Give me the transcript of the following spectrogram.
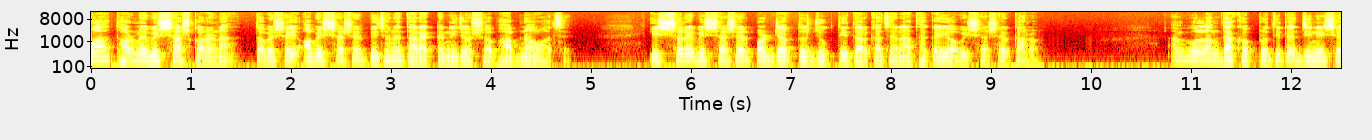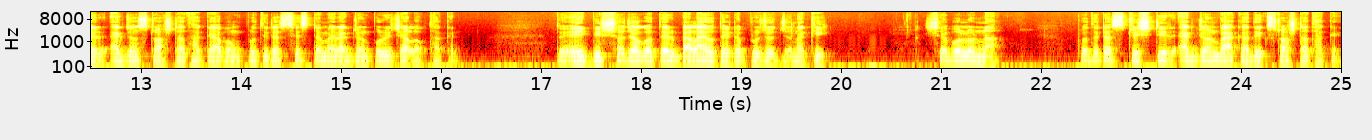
নোয়া ধর্মে বিশ্বাস করে না, তবে সেই অবিশ্বাসের পিছনে তার একটা নিজস্ব ভাবনাও আছে। ঈশ্বরে বিশ্বাসের পর্যাপ্ত যুক্তি তার কাছে না থাকাই অবিশ্বাসের কারণ। আমি বললাম, দেখো, প্রতিটা জিনিসের একজন স্রষ্টা থাকে এবং প্রতিটা সিস্টেমের একজন পরিচালক থাকেন। তো এই বিশ্বজগতের বেলায়ও তো এটা প্রযোজ্য নাকি? সে বলল, না। প্রতিটা সৃষ্টির একজন বা একাধিক স্রষ্টা থাকে।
